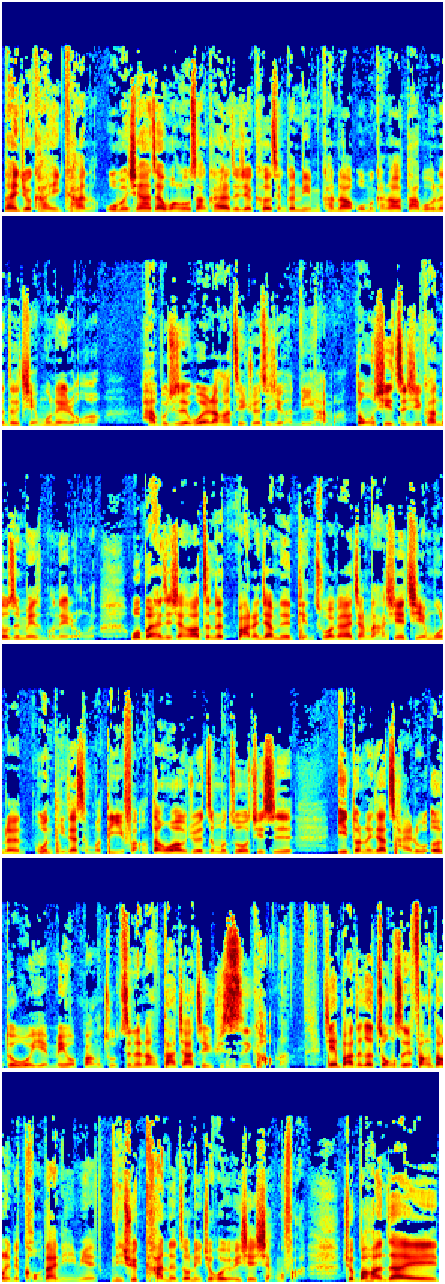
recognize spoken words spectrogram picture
那你就看一看了，我们现在在网络上开的这些课程，跟你们看到我们看到大部分的这个节目内容啊。还不就是为了让他自己觉得自己很厉害嘛？东西仔细看都是没什么内容的。我本来是想要真的把人家名点出来，刚才讲哪些节目的问题在什么地方，但后来我觉得这么做其实一断人家财路，二对我也没有帮助，只能让大家自己去思考了。今天把这个种子放到你的口袋里面，你去看了之后，你就会有一些想法，就包含在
